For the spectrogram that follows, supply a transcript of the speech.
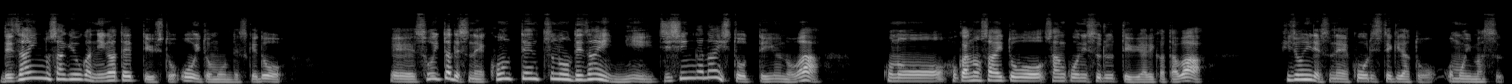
デザインの作業が苦手っていう人多いと思うんですけど、えー、そういったですね、コンテンツのデザインに自信がない人っていうのは、この他のサイトを参考にするっていうやり方は、非常にですね、効率的だと思います。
